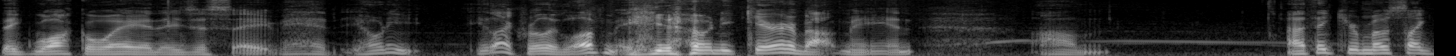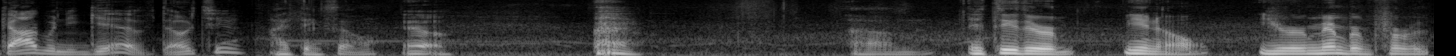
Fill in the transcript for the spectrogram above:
they walk away and they just say, "Man, Yoni, he like really loved me, you know, and he cared about me." And um, I think you're most like God when you give, don't you? I think so. Yeah. um, it's either you know you're remembered for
